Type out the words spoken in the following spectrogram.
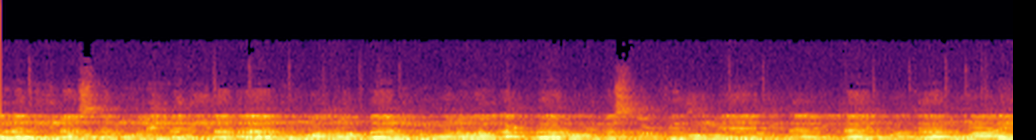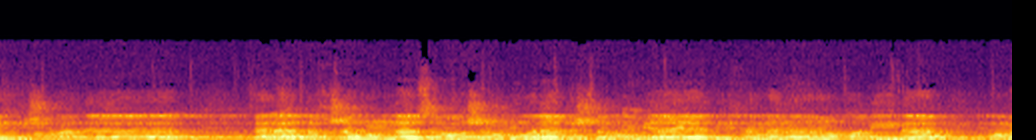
الذين أسلموا للذين هادوا والربانيون والأحباب بما استحفظوا من كتاب الله وكانوا عليه شهداء فلا تخشوا الناس واخشوني ولا تشتروا بآياتي ثمنا قليلا ومن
